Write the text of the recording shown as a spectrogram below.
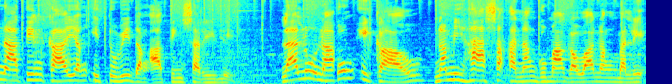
natin kayang ituwid ang ating sarili. Lalo na kung ikaw namihasa ka ng gumagawa ng mali.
